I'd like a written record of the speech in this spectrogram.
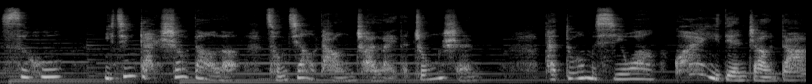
似乎已经感受到了从教堂传来的钟声。她多么希望快一点长大！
